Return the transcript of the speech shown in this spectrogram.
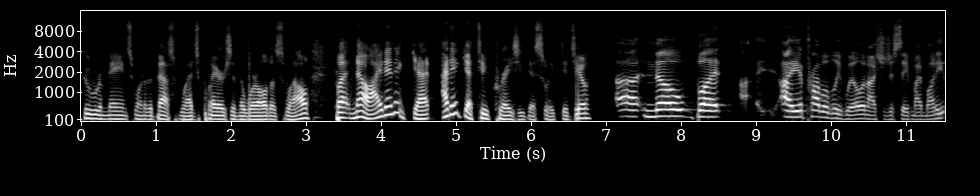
who remains one of the best wedge players in the world as well. But no, I didn't get I didn't get too crazy this week, did you? Uh no, but I, I, probably will, and I should just save my money.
